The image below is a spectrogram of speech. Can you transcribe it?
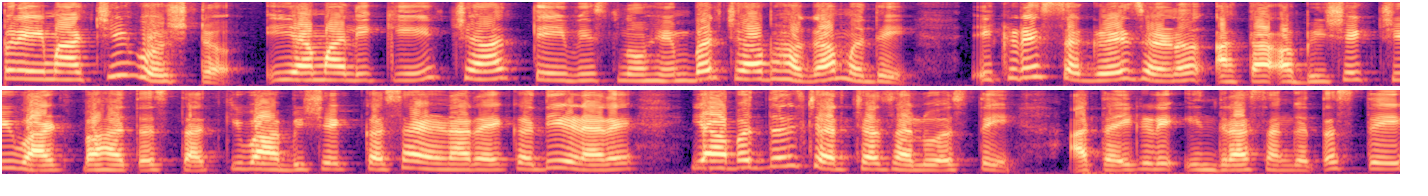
प्रेमाची गोष्ट. या मालिकेच्या तेवीस नोव्हेंबरच्या भागामध्ये इकडे सगळेजण आता अभिषेकची वाट पाहत असतात किंवा अभिषेक कसा येणार आहे कधी येणार आहे याबद्दल चर्चा चालू असते. आता इकडे इंद्रा सांगत असते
